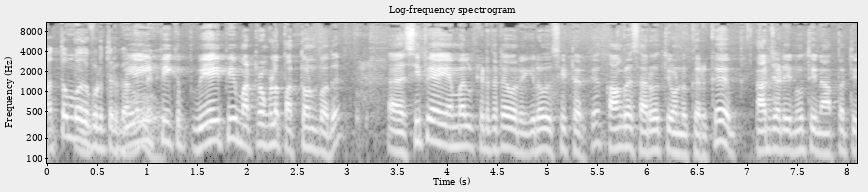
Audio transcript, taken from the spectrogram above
பத்தொன்பது கொடுத்துருக்காங்க. விஐபிக்கு விஐபி மற்றவங்களும் பத்தொன்பது. சிபிஐஎம்எல் கிட்டத்தட்ட ஒரு இருபது சீட் இருக்கு. காங்கிரஸ் அறுபத்தி ஒன்றுக்கு இருக்கு. ஆர்ஜேடி நூற்றி நாற்பத்தி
